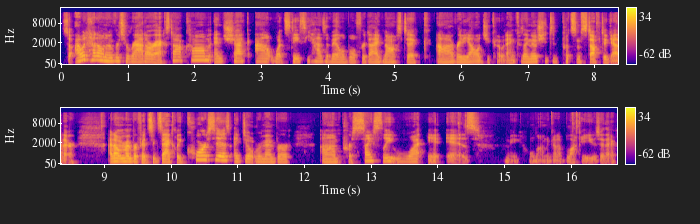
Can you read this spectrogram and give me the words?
So I would head on over to radrx.com and check out what Stacy has available for diagnostic uh, radiology coding, because I know she did put some stuff together. I don't remember if it's exactly courses. I don't remember um, precisely what it is. Let me hold on. I got to block a user there.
